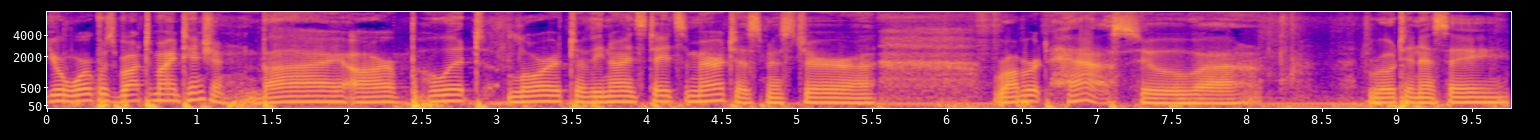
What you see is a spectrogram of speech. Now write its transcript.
your work was brought to my attention by our poet laureate of the United States Emeritus, Mr. Uh, Robert Hass, who uh, wrote an essay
